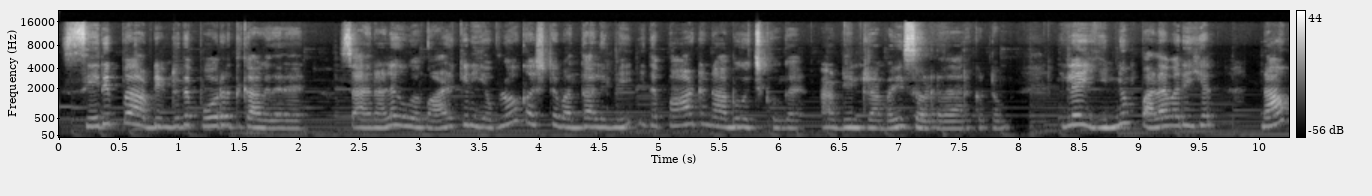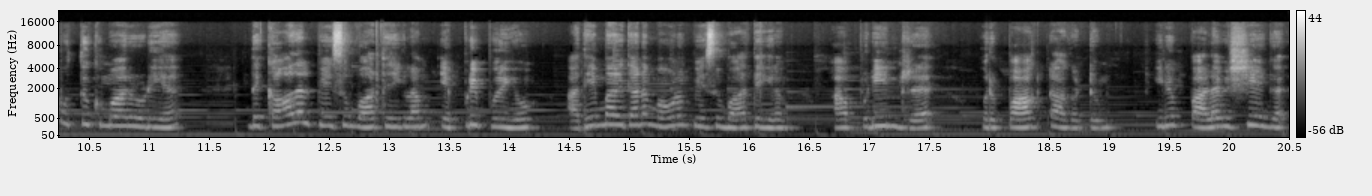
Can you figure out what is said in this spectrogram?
செருப்பு அப்படின்றத போடுறதுக்காக தானே. ஸோ அதனால் உங்கள் வாழ்க்கையில் எவ்வளோ கஷ்டம் வந்தாலுமே இந்த பாட்டை ஞாபகம் வச்சுக்கோங்க அப்படின்ற மாதிரி சொல்கிறதா இருக்கட்டும். இல்லை இன்னும் பல வரிகள். நான் முத்துக்குமாரோடைய இந்த காதல் பேசும் வார்த்தைகளாம் எப்படி புரியும்? அதே மாதிரி தானே மௌனம் பேசும் வார்த்தைகளும் அப்படின்ற ஒரு பாட்டாகட்டும் இன்னும் பல விஷயங்கள்.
